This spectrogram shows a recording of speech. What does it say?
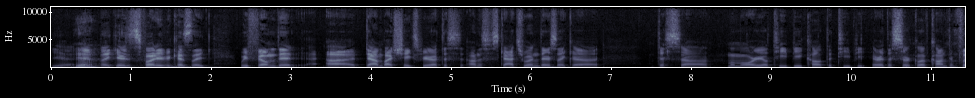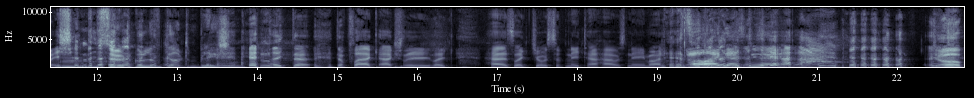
Yeah, Yeah. and, like it's funny because like we filmed it uh, down by Shakespeare at this on the Saskatchewan. There's like a this uh, memorial teepee called the teepee or the Circle of Contemplation, the circle of contemplation. and like the the plaque actually like has like Joseph Naytowhow's name on it. Oh, I guess do that. Eh? Ah. Dope.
